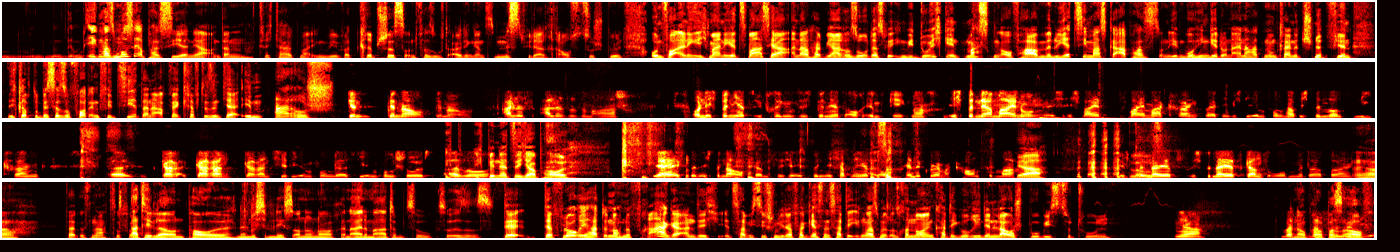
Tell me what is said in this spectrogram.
irgendwas muss ja passieren, ja. Und dann kriegt er halt mal irgendwie was Kripsches und versucht all den ganzen Mist wieder rauszuspülen. Und vor allen Dingen, ich meine, jetzt war es ja anderthalb Jahre so, dass wir irgendwie durchgehend Masken aufhaben. Wenn du jetzt die Maske abhast und irgendwo hingeht und einer hat nur ein kleines Schnüpfchen, ich glaube, du bist ja sofort infiziert. Deine Abwehrkräfte sind ja im Arsch. Gen genau, genau. Alles, alles ist im Arsch. Und ich bin jetzt übrigens, ich bin jetzt auch Impfgegner. Ich bin der Meinung, ich, ich war jetzt zweimal krank, seitdem ich die Impfung habe. Ich bin sonst nie krank. Äh, gar, garant, garantiert die Impfung, da ist die Impfung schuld. Also Ich bin nicht sicher, Paul. ja, ich bin, ich bin da auch ganz sicher. Ich bin, ich habe mir jetzt Also- auch einen Telegram-Account gemacht. Ja. Ich bin da jetzt, ich bin da jetzt ganz oben mit dabei. Ja, das ist nachzuvollziehen. Attila und Paul nenne ich demnächst auch nur noch in einem Atemzug. So ist es. Der, der Flori hatte noch eine Frage an dich. Jetzt habe ich sie schon wieder vergessen. Es hatte irgendwas mit unserer neuen Kategorie, den Lauschbubis, zu tun. Ja. Was, Genau, Paul, pass auf.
